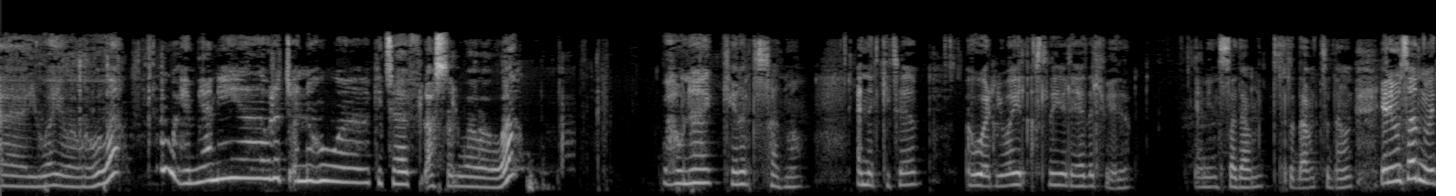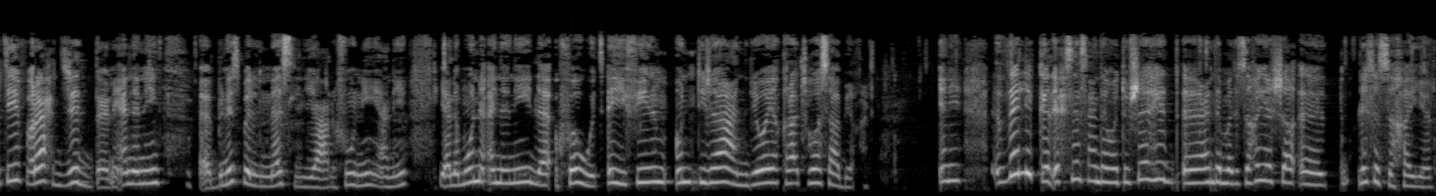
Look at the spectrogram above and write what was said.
آه رواية و و و المهم يعني وجدت أنه كتاب في الأصل و و و وهناك كانت الصدمة أن الكتاب هو الرواية الأصلية لهذا الفيلم يعني انصدمت انصدمت انصدمت. يعني من صدمتي فرحت جدا لأنني بالنسبة للناس اللي يعرفوني يعني يعلمون أنني لا أفوت أي فيلم أنتج عن رواية قرأتها سابقا. يعني ذلك الإحساس عندما تشاهد عندما تتخيل شا... ليس تتخيل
